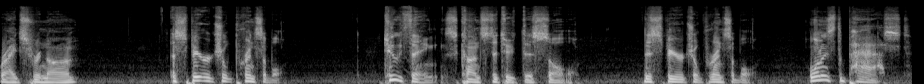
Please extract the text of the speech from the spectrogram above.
writes Renan, a spiritual principle Two things constitute this soul, this spiritual principle. One is the past,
